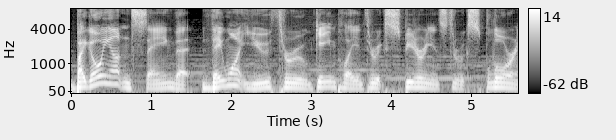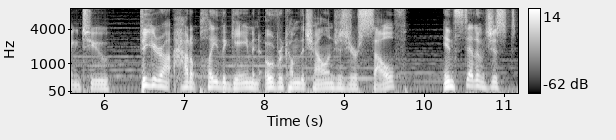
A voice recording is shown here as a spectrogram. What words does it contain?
By going out and saying that they want you through gameplay and through experience, through exploring to figure out how to play the game and overcome the challenges yourself, instead of just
